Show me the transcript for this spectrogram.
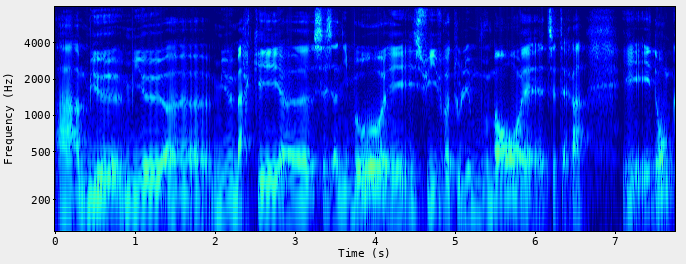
à, mieux marquer ces animaux et, suivre tous les mouvements, etc. Et, et, donc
